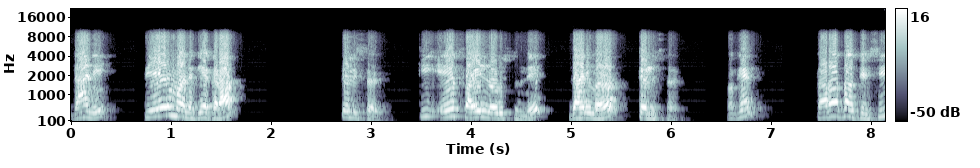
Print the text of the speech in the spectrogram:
దాని పేరు మనకి ఇక్కడ తెలుస్తుంది. కి ఏ ఫైల్ నడుస్తుంది? దాని మనం తెలుస్తుంది. ఓకే? తర్వాత వచ్చేసి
